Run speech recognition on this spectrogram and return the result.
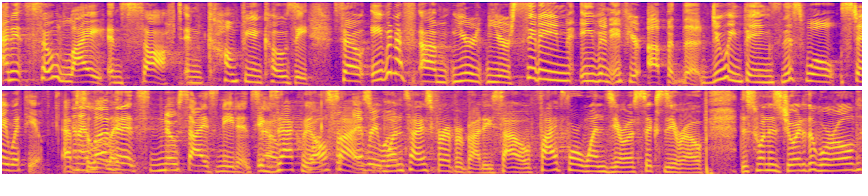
and it's so light and soft and comfy and cozy. So even if um, you're you're sitting, even if you're up at the doing things, this will stay with you. Absolutely. And I love that it's no size needed. So exactly, all size. everyone. One size for everybody. So 541060. This one is Joy to the World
